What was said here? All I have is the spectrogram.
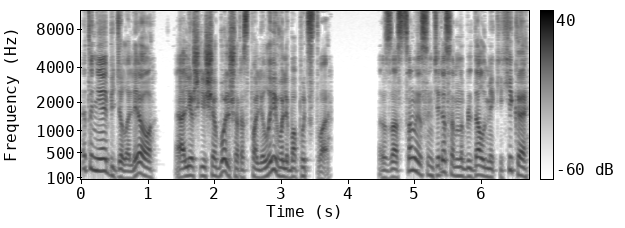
это не обидело Лео, а лишь ещё больше распалило его любопытство. За сценой с интересом наблюдал Микихика,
